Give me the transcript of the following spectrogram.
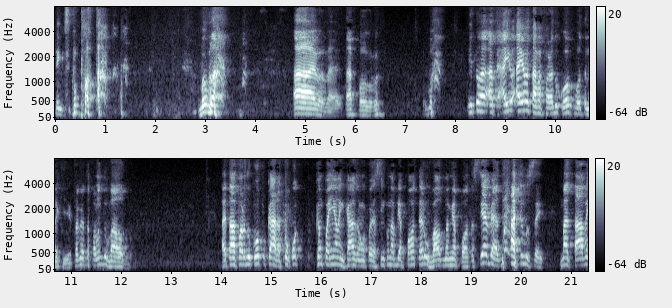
Tem que se comportar. Vamos lá. Ai, meu velho, tá fogo. Então, aí, aí eu tava fora do corpo, voltando aqui. Eu tô falando do Valdo. Aí tava fora do corpo, cara, tocou campainha lá em casa, uma coisa assim. Quando abri a porta, era o Valdo na minha porta. Se é verdade, eu não sei. Mas estava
